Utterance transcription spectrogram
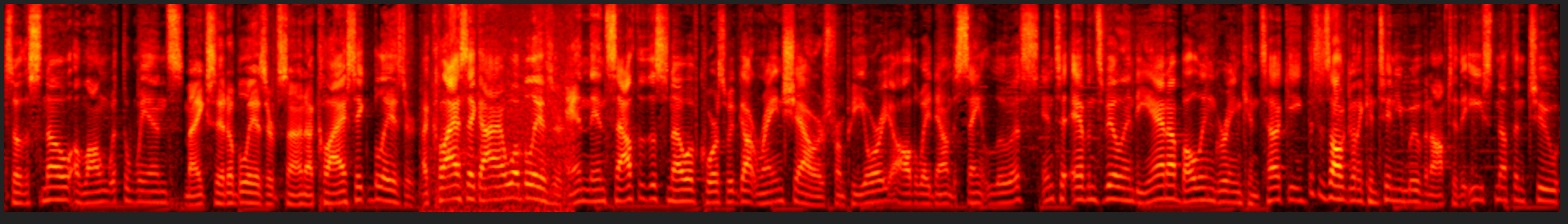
So the snow, along with the winds, makes it a blizzard, son. A classic blizzard. A classic Iowa blizzard. And then south of the snow, of course, we've got rain showers from Peoria all the way down to St. Louis, into Evansville, Indiana, Bowling Green, Kentucky. This is all going to continue moving off to the east. Nothing too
